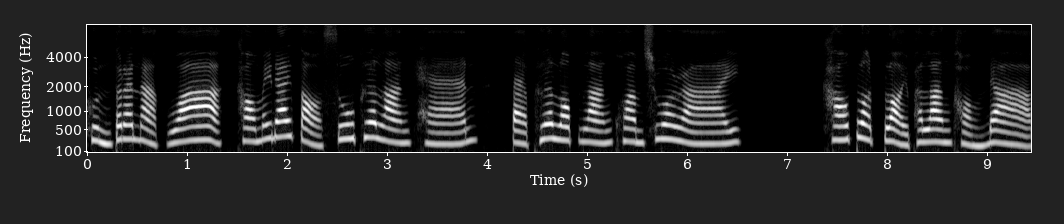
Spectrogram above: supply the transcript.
ขุนตระหนักว่าเขาไม่ได้ต่อสู้เพื่อล้างแค้น แต่เพื่อลบล้างความชั่วร้าย เขาปลดปล่อยพลังของดาบ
